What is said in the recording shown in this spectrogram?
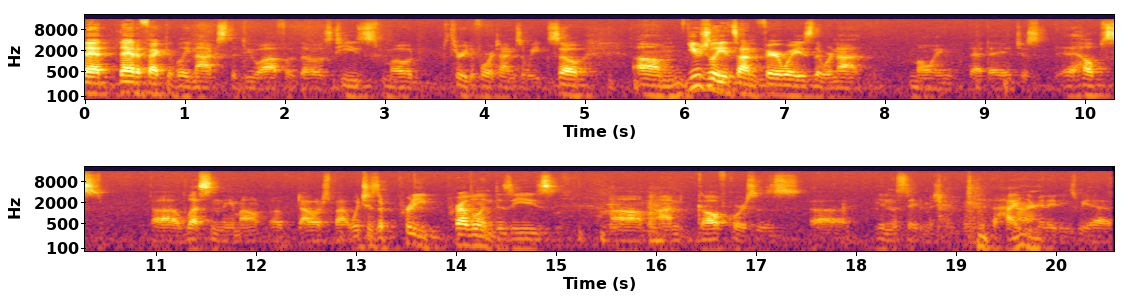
that, that effectively knocks the dew off of those. Tees mowed three to four times a week. So um, usually it's on fairways that we're not mowing that day. It just, it helps uh, lessen the amount of dollar spot, which is a pretty prevalent disease um, on golf courses uh, in the state of Michigan, the high All right. humidities we have.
